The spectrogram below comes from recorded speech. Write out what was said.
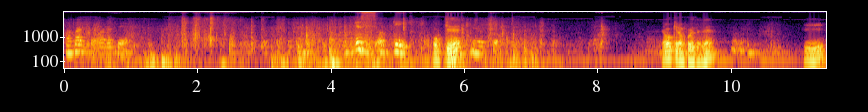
パパッと終わらせよう。よし、オッケー。OK? オッケー大きな声でね。いい？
